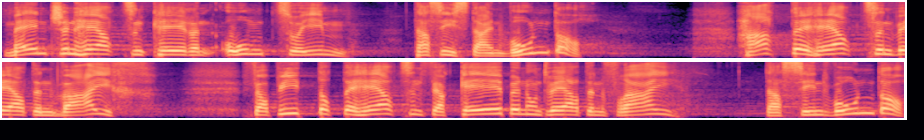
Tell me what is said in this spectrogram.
Menschenherzen kehren um zu ihm. Das ist ein Wunder. Harte Herzen werden weich. Verbitterte Herzen vergeben und werden frei. Das sind Wunder.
